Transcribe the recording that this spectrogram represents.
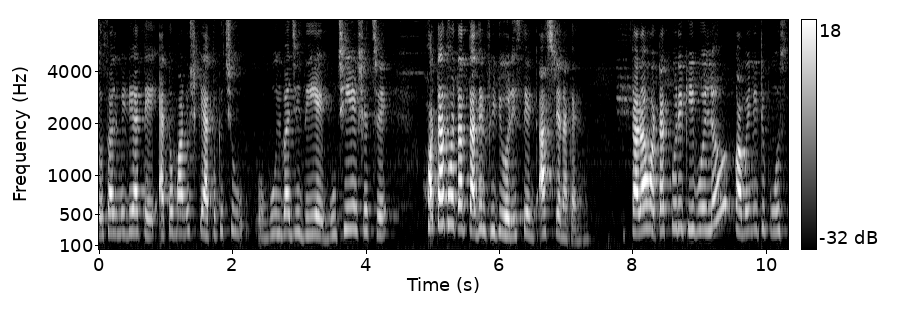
সোশ্যাল মিডিয়াতে এত মানুষকে এত কিছু গুলবাজি দিয়ে বুঝিয়ে এসেছে, হঠাৎ হঠাৎ তাদের ভিডিও রিসেন্ট আসছে না কেন? তারা হঠাৎ করে কি বলল? কমিউনিটি পোস্ট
